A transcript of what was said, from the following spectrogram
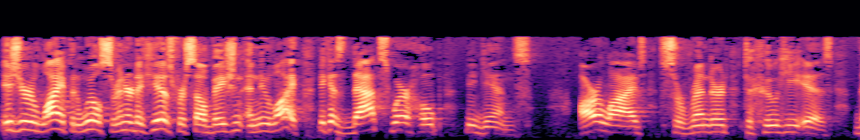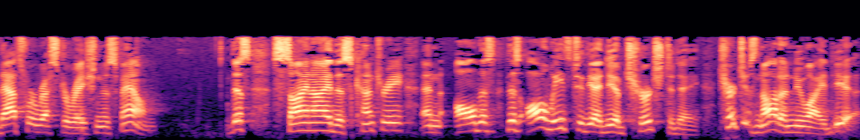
Is your life and will surrendered to His for salvation and new life? Because that's where hope begins. Our lives surrendered to who He is. That's where restoration is found. This Sinai, this country, and all this, this all leads to the idea of church today. Church is not a new idea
